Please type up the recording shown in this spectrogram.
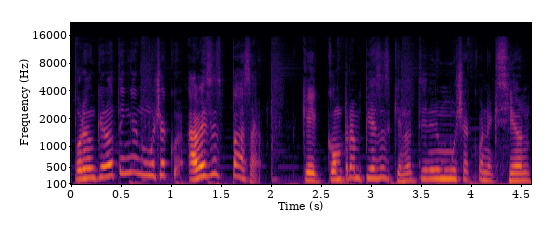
Porque aunque no tengan mucha... A veces pasa, que compran piezas que no tienen mucha conexión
